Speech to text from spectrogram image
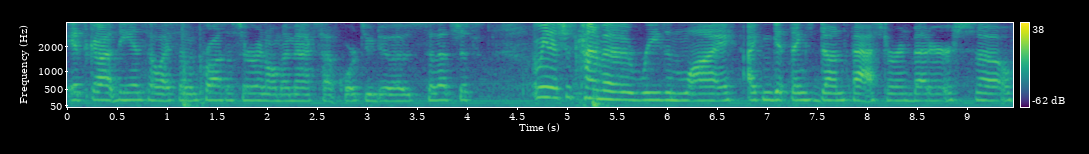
it's got the Intel i7 processor and all my Macs have Core 2 Duos, so that's just, I mean, it's just kind of a reason why I can get things done faster and better, so,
